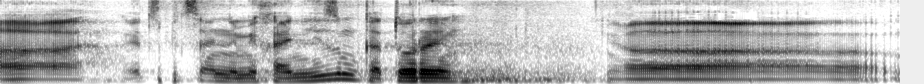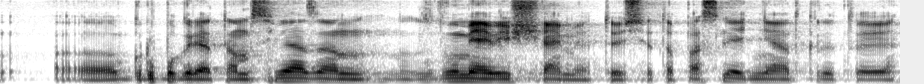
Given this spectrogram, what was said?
А, это специальный механизм, который, а, а, грубо говоря, там связан с двумя вещами. То есть это последние открытые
